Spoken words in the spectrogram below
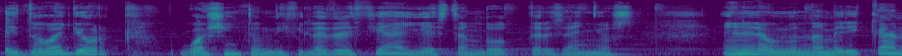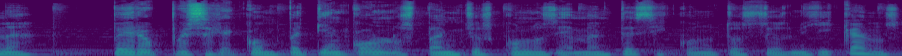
en Nueva York, Washington y Filadelfia y estando tres años en la Unión Americana pero pues que competían con los Panchos, con los Diamantes y con otros tríos mexicanos.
